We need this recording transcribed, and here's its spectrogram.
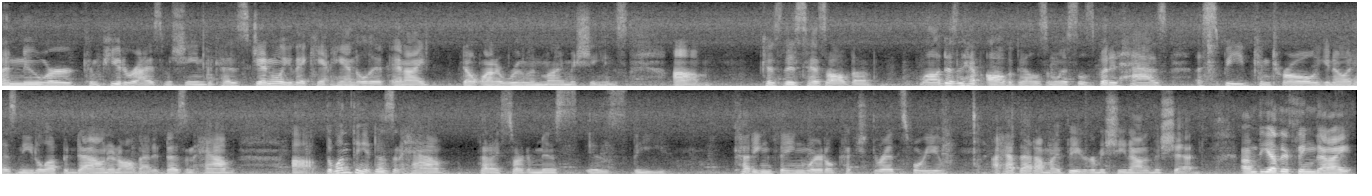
a newer computerized machine because generally they can't handle it, and I don't want to ruin my machines because um, this has all the well, it doesn't have all the bells and whistles, but it has a speed control. You know, it has needle up and down and all that. It doesn't have. Uh, the one thing it doesn't have that I sort of miss is the cutting thing where it'll cut your threads for you. I have that on my bigger machine out in the shed. Um, the other thing that I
